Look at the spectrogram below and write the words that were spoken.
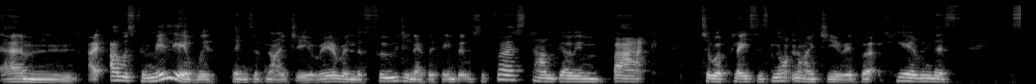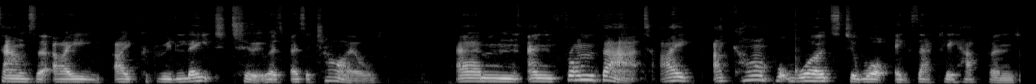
Um, I, I was familiar with things of Nigeria and the food and everything, but it was the first time going back to a place that's not Nigeria, but hearing this sounds that I I could relate to as, as a child. Um, and from that, I I can't put words to what exactly happened.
